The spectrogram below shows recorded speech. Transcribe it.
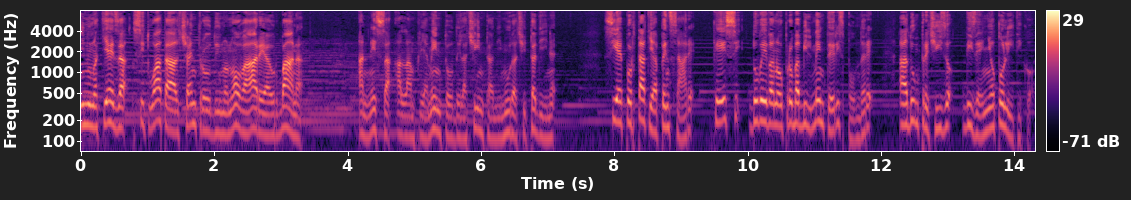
in una chiesa situata al centro di una nuova area urbana, annessa all'ampliamento della cinta di mura cittadine, si è portati a pensare che essi dovevano probabilmente rispondere ad un preciso disegno politico.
